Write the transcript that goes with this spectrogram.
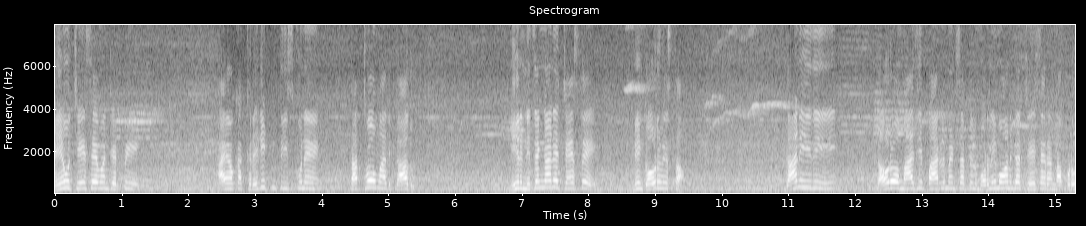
మేము చేసేమని చెప్పి ఆ యొక్క క్రెడిట్ని తీసుకునే తత్వం అది కాదు. మీరు నిజంగానే చేస్తే మేము గౌరవిస్తాం. కానీ ఇది గౌరవ మాజీ పార్లమెంట్ సభ్యులు మురళీమోహన్ గారు చేశారన్నప్పుడు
